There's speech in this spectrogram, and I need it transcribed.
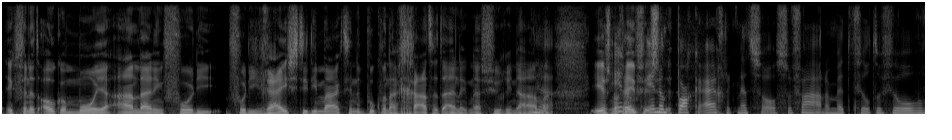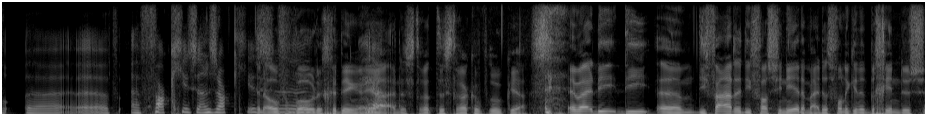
ik vind het ook een mooie aanleiding voor die, voor die reis die hij maakt in het boek. Want hij gaat uiteindelijk naar Suriname. Ja. Eerst nog in, even... een, in een pak eigenlijk net zoals zijn vader. Met veel te veel eh, eh, vakjes en zakjes. En eh. overbodige dingen, ja. ja. En een stra- te strakke broek, ja. en maar die, die, ehm, die vader, die fascineerde mij. Dat vond ik in het begin dus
